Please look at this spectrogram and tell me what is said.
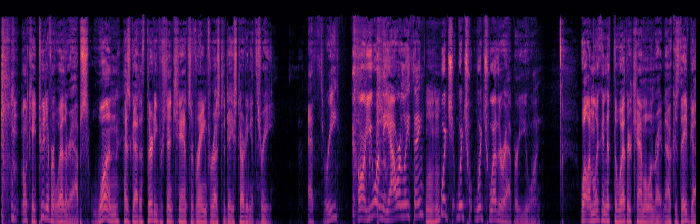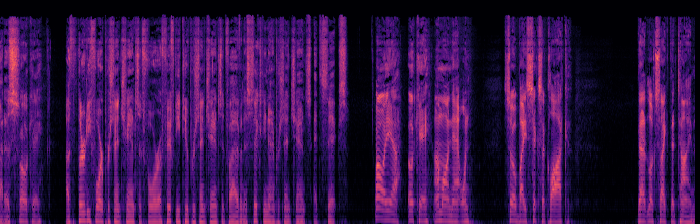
Okay, two different weather apps. One has got a 30% chance of rain for us today starting at 3. at three. Oh, are you on the hourly thing? Mm-hmm. Which which which weather app are you on? Well, I'm looking at the Weather Channel one right now because they've got us Okay. a 34% chance at 4, a 52% chance at 5, and a 69% chance at 6. Oh yeah. Okay, I'm on that one. So by six o'clock, that looks like the time.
